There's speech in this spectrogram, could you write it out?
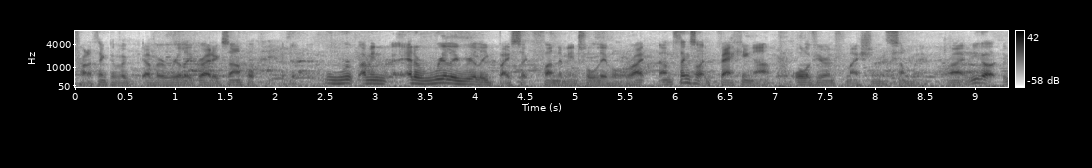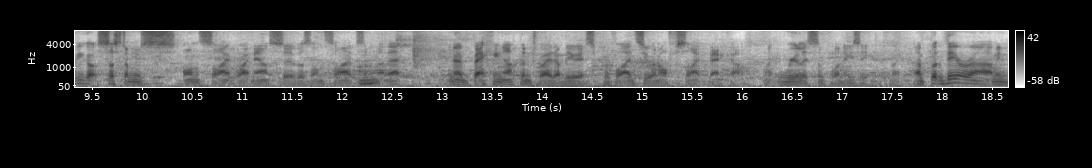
trying to think of a, of a really great example. I mean, at a really, really basic fundamental level, right? Um, things like backing up all of your information somewhere, right? Have you got have you got systems on site right now, servers on site, something like that? You know, backing up into AWS provides you an off-site backup, like really simple and easy. Right. Um, but there are, I mean,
